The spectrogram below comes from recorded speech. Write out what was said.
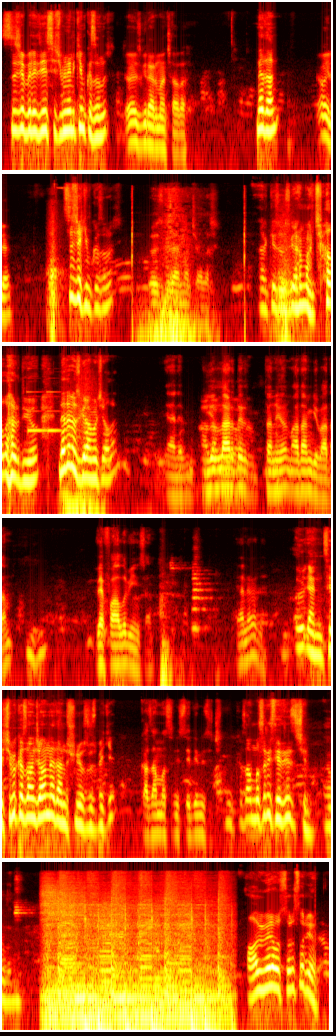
Sizce belediye seçimlerini kim kazanır? Özgür Erman Çağlar. Neden? Öyle. Sizce kim kazanır? Özgür Erman Çağlar. Herkes Özgür Erman Çağlar diyor. Neden Özgür Erman Çağlar? Yani Adam yıllardır adam. tanıyorum adam gibi adam. Vefalı bir insan. Yani öyle. Yani seçimi kazanacağını neden düşünüyorsunuz peki? Kazanmasını istediğimiz için. Kazanmasını istediğiniz için. Anladım. Abi merhaba soru soruyorum.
